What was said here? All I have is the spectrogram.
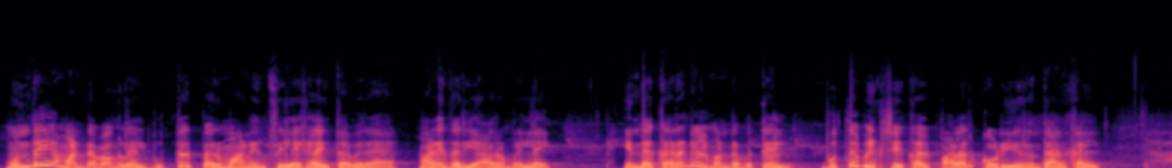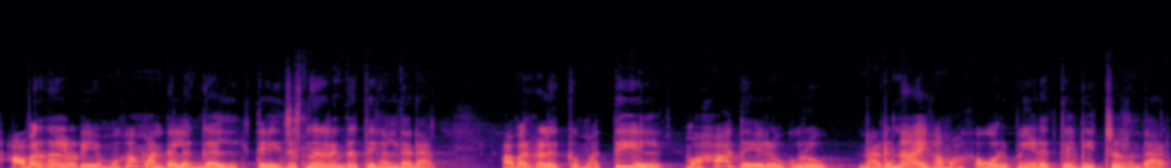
முந்தைய மண்டபங்களில் புத்தர் பெருமானின் சிலைகளை தவிர மனிதர் யாரும் இல்லை. இந்த கருங்கல் மண்டபத்தில் புத்த பிக்ஷுக்கள் பலர் கூடியிருந்தார்கள். அவர்களுடைய முகமண்டலங்கள் தேஜஸ் நிறைந்து திகழ்ந்தன. அவர்களுக்கு மத்தியில் மகாதேரோ குரு நடுநாயகமாக ஒரு பீடத்தில் வீற்றிருந்தார்.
